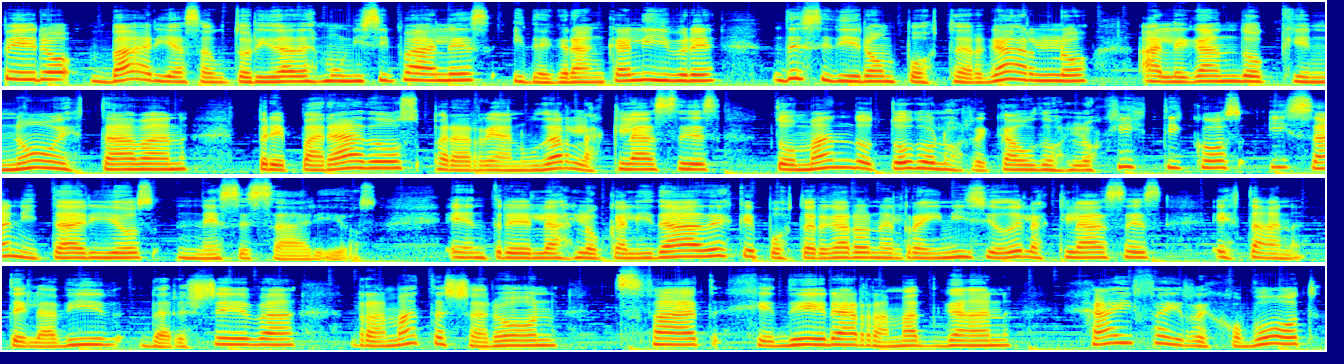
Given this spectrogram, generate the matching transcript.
pero varias autoridades municipales y de gran calibre decidieron postergarlo, alegando que no estaban preparados para reanudar las clases, tomando todos los recaudos logísticos y sanitarios necesarios. Entre las localidades que postergaron el reinicio de las clases están Tel Aviv, Beersheba, Ramat Sharon, Tzfat, Hedera, Ramat Gan, Haifa y Rehovot,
